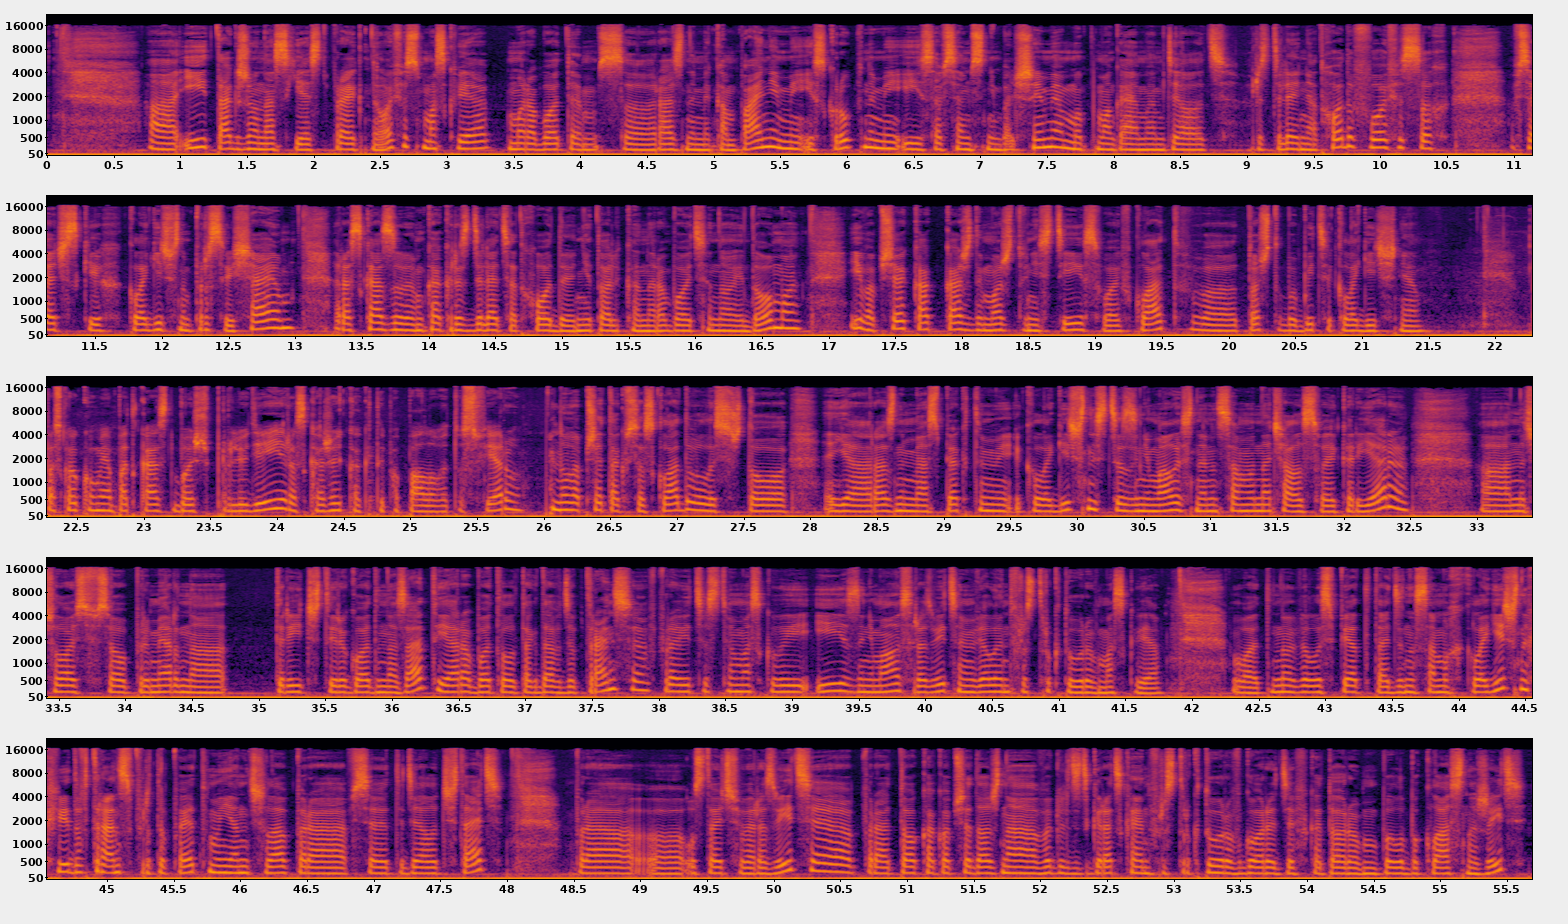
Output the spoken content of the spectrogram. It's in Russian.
А, и также у нас есть проектный офис в Москве. Мы работаем с разными компаниями, и с крупными, и совсем с небольшими. Мы помогаем им делать разделение отходов в офисах, всячески их экологично просвещаем, рассказываем, как разделять отходы не только на работе, но и дома, и вообще, как каждый может внести свой вклад в то, чтобы быть экологичнее. Поскольку у меня подкаст больше про людей, расскажи, как ты попала в эту сферу. Ну, вообще так все складывалось, что я разными аспектами экологичности занималась, наверное, с самого начала своей карьеры. А, началось все примерно 3-4 года назад я работала тогда в Дептрансе в правительстве Москвы и занималась развитием велоинфраструктуры в Москве. Вот. Но велосипед — это один из самых экологичных видов транспорта, поэтому я начала про все это дело читать, про э, устойчивое развитие, про то, как вообще должна выглядеть городская инфраструктура в городе, в котором было бы классно жить,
